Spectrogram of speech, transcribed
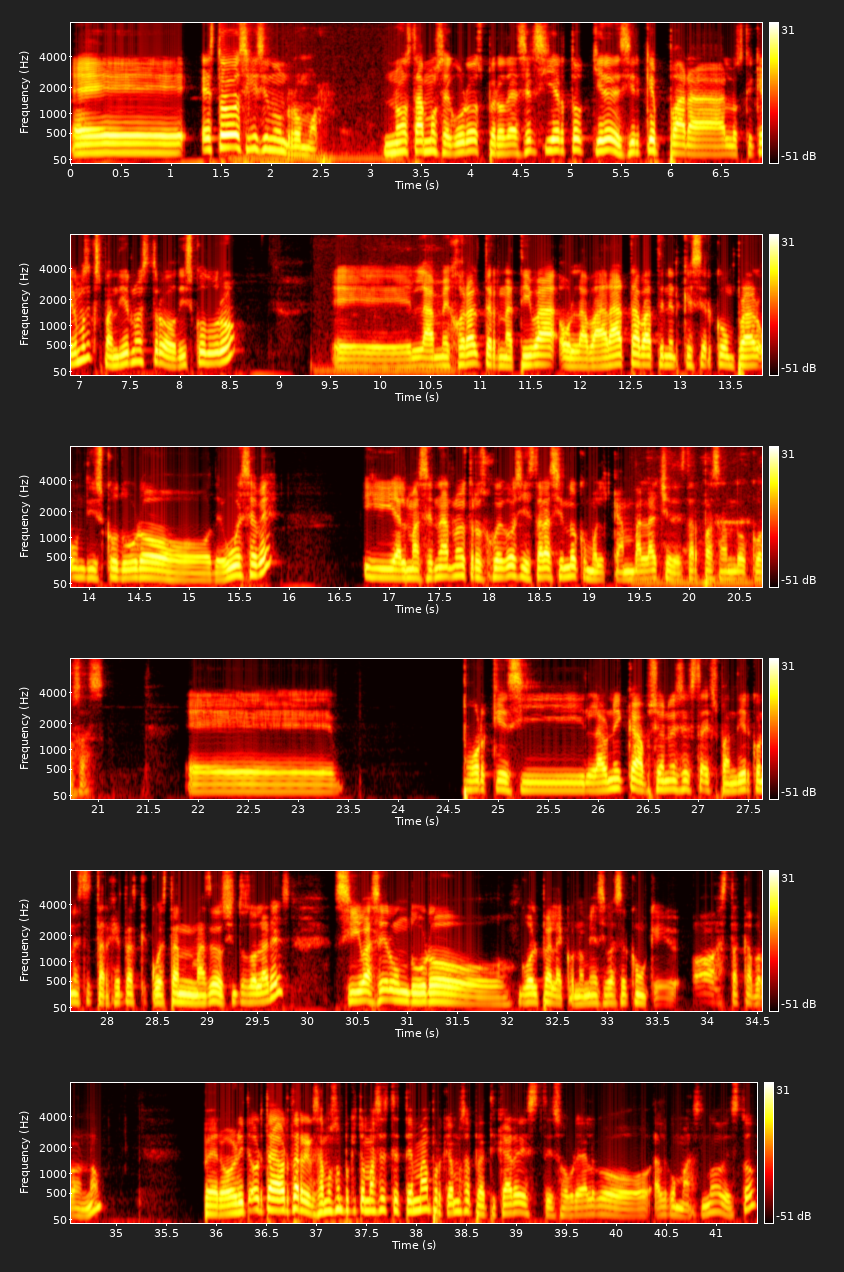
Eh, esto sigue siendo un rumor. No estamos seguros, pero de ser cierto, quiere decir que para los que queremos expandir nuestro disco duro, eh, la mejor alternativa o la barata va a tener que ser comprar un disco duro de USB y almacenar nuestros juegos y estar haciendo como el cambalache de estar pasando cosas. Eh, porque si la única opción es expandir con estas tarjetas que cuestan más de 200 dólares, sí va a ser un duro golpe a la economía, sí va a ser como que, oh, está cabrón, ¿no? Pero ahorita, ahorita, regresamos un poquito más a este tema porque vamos a platicar este, sobre algo, algo más, ¿no? De esto.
